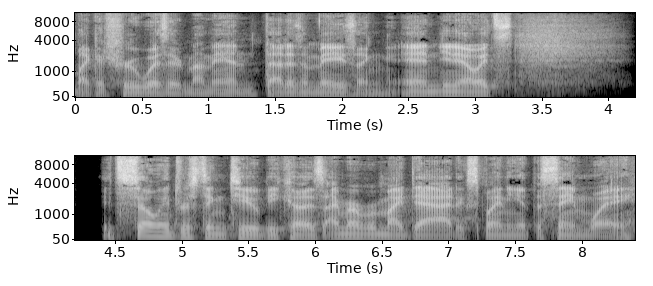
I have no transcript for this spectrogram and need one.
like a true wizard, my man. That is amazing. And, you know, it's, it's so interesting too, because I remember my dad explaining it the same way,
